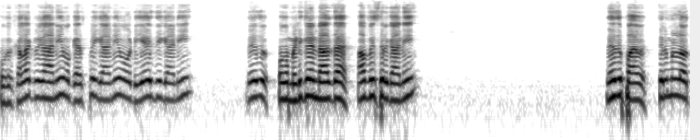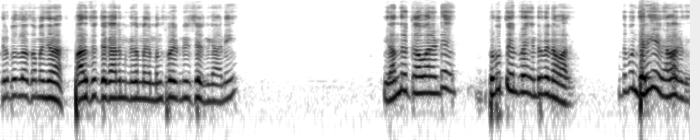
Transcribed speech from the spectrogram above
ఒక కలెక్టర్ కానీ ఒక ఎస్పీ కానీ ఒక డిఐజీ కానీ లేదు ఒక మెడికల్ అండ్ హెల్త్ ఆఫీసర్ కానీ లేదు తిరుమలలో తిరుపతిలో సంబంధించిన పారిశుద్ధ్య కార్మికులకు సంబంధించిన మున్సిపల్ అడ్మినిస్ట్రేషన్ కానీ వీళ్ళందరూ కావాలంటే ప్రభుత్వం ఇంటర్ ఇంటర్వ్యూ అవ్వాలి. ఇంతకుముందు జరిగేవి అలాగది.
